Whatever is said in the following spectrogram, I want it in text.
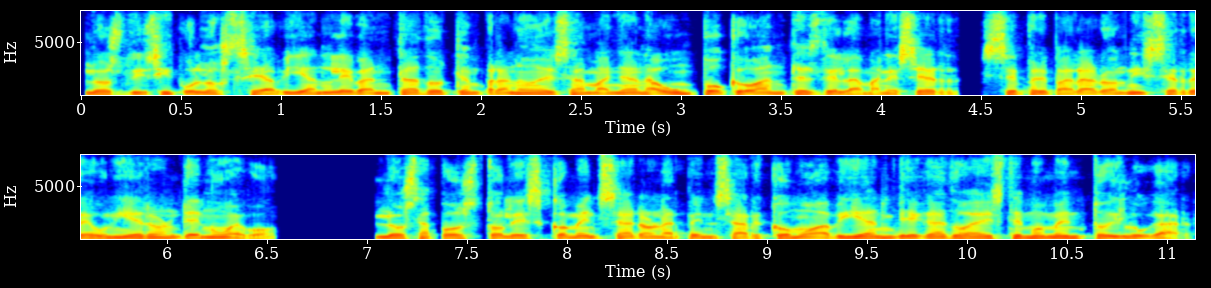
Los discípulos se habían levantado temprano esa mañana un poco antes del amanecer, se prepararon y se reunieron de nuevo. Los apóstoles comenzaron a pensar cómo habían llegado a este momento y lugar.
